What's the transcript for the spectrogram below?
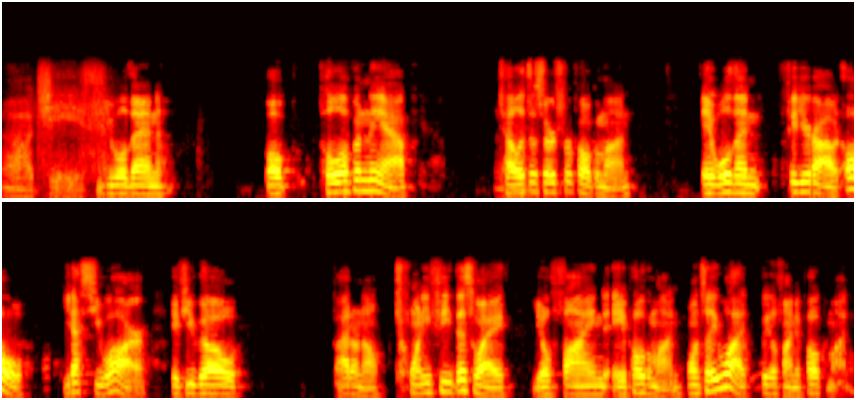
Oh jeez. You will then op- pull open the app, tell it to search for Pokemon. It will then figure out, oh, yes, you are. If you go, I don't know, 20 feet this way, you'll find a Pokemon. Won't tell you what, but you'll find a Pokemon.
